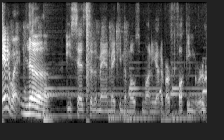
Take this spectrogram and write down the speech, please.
anyway, no. He says to the man making the most money out of our fucking group.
